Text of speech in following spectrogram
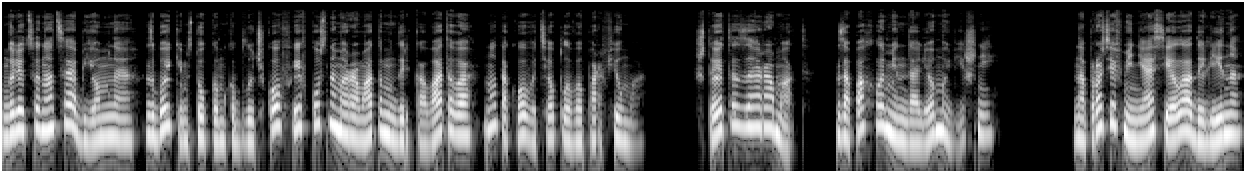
Галлюцинация объемная, с бойким стуком каблучков и вкусным ароматом горьковатого, но такого теплого парфюма. Что это за аромат? Запахло миндалем и вишней. Напротив меня села Аделина,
